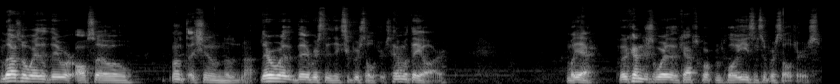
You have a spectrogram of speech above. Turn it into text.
but also aware that they were also not actually no, not they were they're basically like super soldiers and what they are. Well yeah, they're kind of just aware that the Capsule Corp employees and super soldiers.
